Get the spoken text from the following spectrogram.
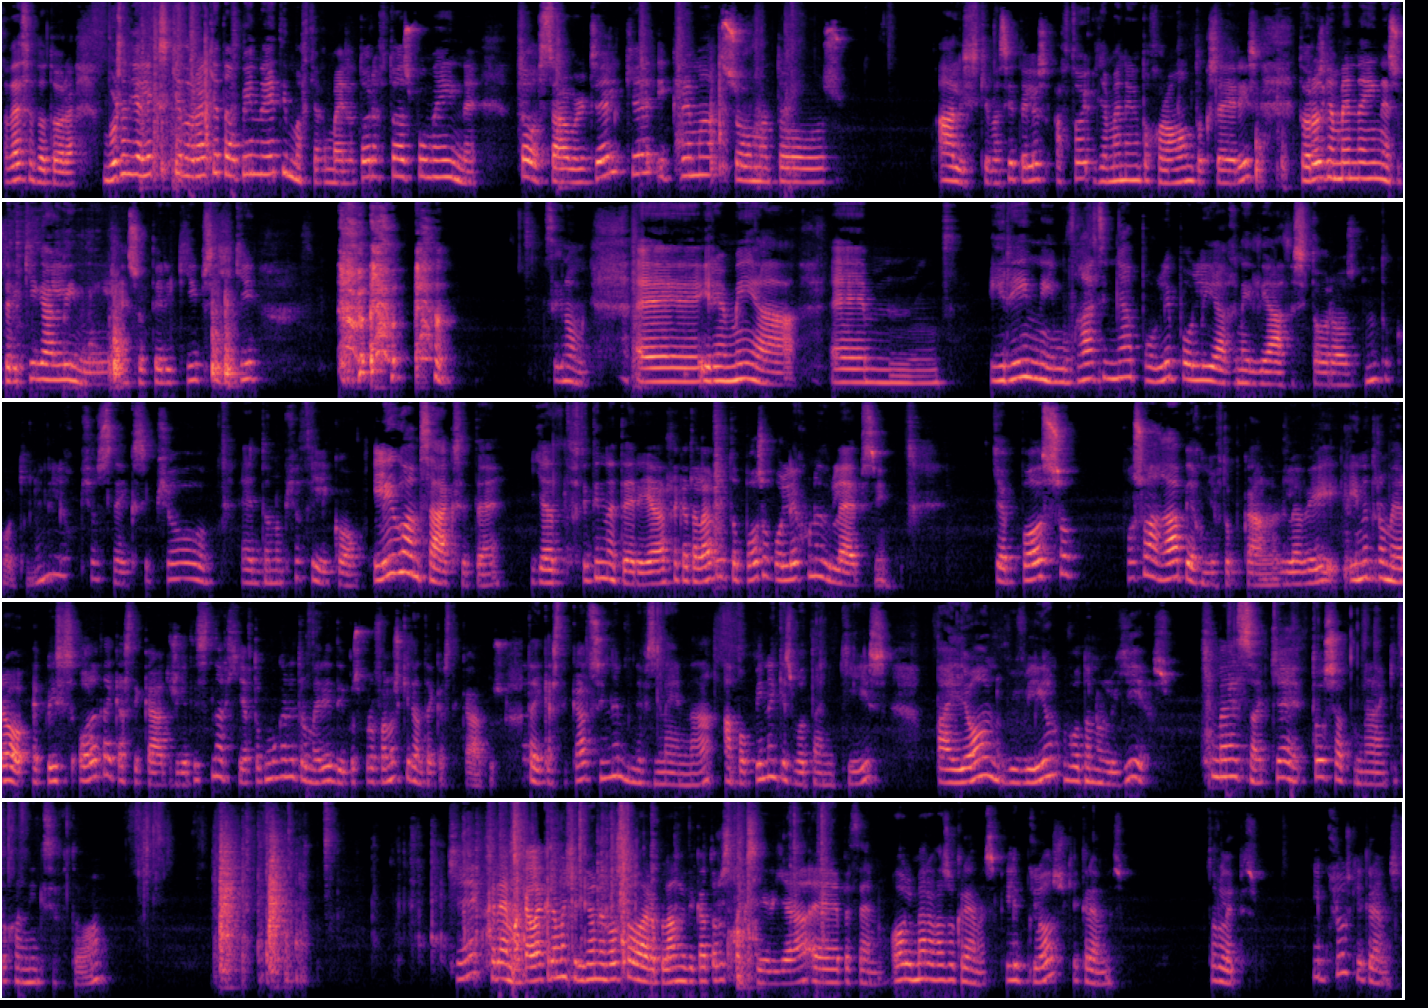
δέστε το τώρα. Μπορείς να διαλέξεις και δωράκια τα οποία είναι έτοιμα φτιαγμένα. Τώρα αυτό ας πούμε είναι το sour gel και η κρέμα σώματος. Άλλη συσκευασία τελείως. Αυτό για μένα είναι το χρώμα μου, το ξέρεις. Το ροζ για μένα είναι εσωτερική γαλήνη, εσωτερική ψυχική... Συγγνώμη. Ε, ηρεμία, ε, ειρήνη, μου βγάζει μια πολύ πολύ αγνή διάθεση το ροζ. Είναι το κόκκινο, είναι λίγο πιο σεξι, πιο έντονο, πιο θηλυκό. Λίγο αν ψάξετε για αυτή την εταιρεία θα καταλάβετε το πόσο πολύ έχουν δουλέψει και πόσο, πόσο αγάπη έχουν για αυτό που κάνουν. Δηλαδή είναι τρομερό. Επίσης όλα τα εικαστικά τους, γιατί στην αρχή αυτό που μου έκανε τρομερή εντύπωση προφανώς και ήταν τα εικαστικά τους. Τα εικαστικά τους είναι εμπνευσμένα από πίνακες βοτανικής παλιών βιβλίων βοτανολογία. Μέσα και το σαπουνάκι, το έχω ανοίξει αυτό, Και κρέμα. Καλά κρέμα χεριών εγώ στο αεροπλάνο, ειδικά τώρα στα ταξίδια, ε, πεθαίνω. Όλη μέρα βάζω κρέμες. Lip gloss και κρέμες. Το βλέπεις. Lip gloss και κρέμες.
